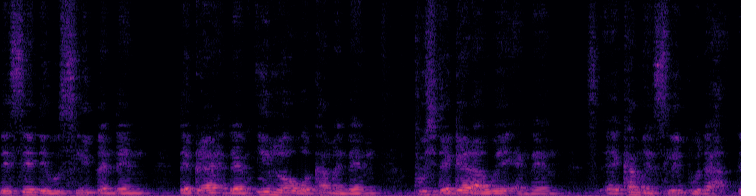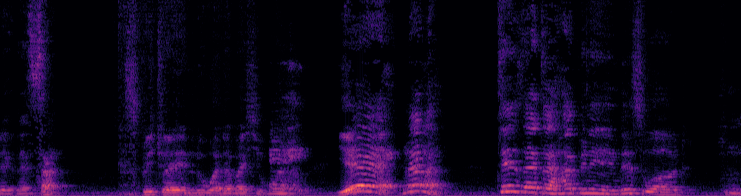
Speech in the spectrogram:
they say they will sleep and then the, the in law will come and then push the girl away and then uh, come and sleep with the, the, the son spiritually and do whatever she wants. Yeah, Nana. Things that are happening in this world. Hmm.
